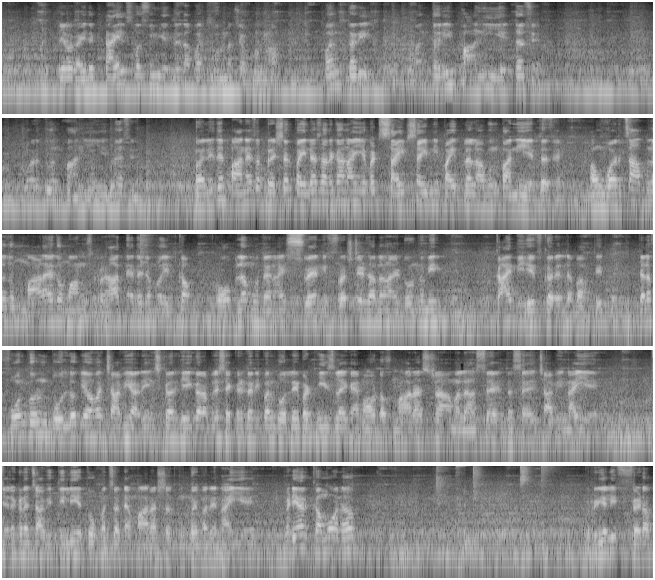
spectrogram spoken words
हे बघा इथे टाईल्स बसून घेतलेत आपण पूर्णच्या पूर्ण. पण तरी पण तरी पाणी येतच आहे. वरतून पाणी येतच आहे. भले ते पाण्याचा प्रेशर पहिल्यासारखा नाहीये बट साईड साईडनी पाईपला लागून पाणी येतच आहे. आणि वरचा आपला जो माळा आहे तो माणूस राहत नाही. त्याच्यामुळे इतका प्रॉब्लेम होत आहे ना आय स्वेअर मी फ्रस्ट्रेट झालो ना आय डोंट नो मी काय बिहेव करेल त्या बाबतीत. त्याला फोन करून बोललो की बाबा चावी अरेंज कर हे कर. आपले सेक्रेटरी पण बोलले but he is like I am out of Maharashtra मला असं आहे तसं आहे चावी नाही आहे ज्याच्याकडे चावी दिली आहे तो पण सध्या महाराष्ट्रात मुंबईमध्ये नाही आहे बट यार कमो ना रिअली फेड अप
